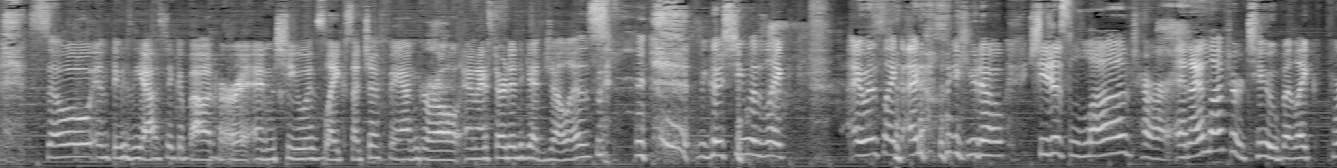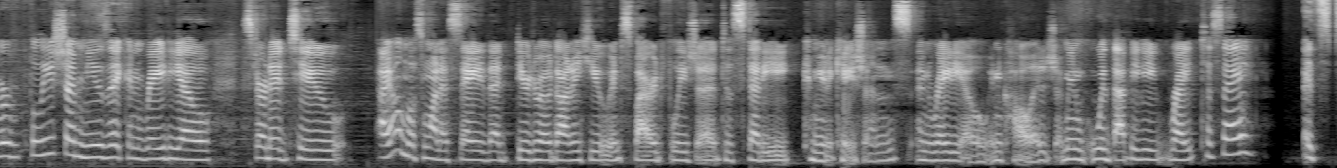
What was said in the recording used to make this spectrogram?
so enthusiastic about her, and she was like such a fangirl, and I started to get jealous because she was like. I was like, I don't, you know, she just loved her, and I loved her too. But like for Felicia, music and radio started to I almost want to say that Deirdre O'Donoghue inspired Felicia to study communications and radio in college. I mean, would that be right to say? It's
